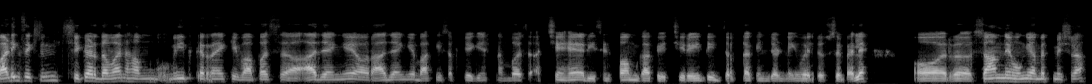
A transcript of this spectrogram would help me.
Batting section Shikhar Dhawan हम उम्मीद कर रहे हैं कि वापस आ जाएँगे और आ जाएँगे। बाकी सबके अगेंस्ट नंबर्स अच्छे हैं। रीसेंट फॉर्म काफ़ी अच्छी रही थी जब तक इंजर्ड नहीं हुए थे उससे पहले। और सामने होंगे अमित मिश्रा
